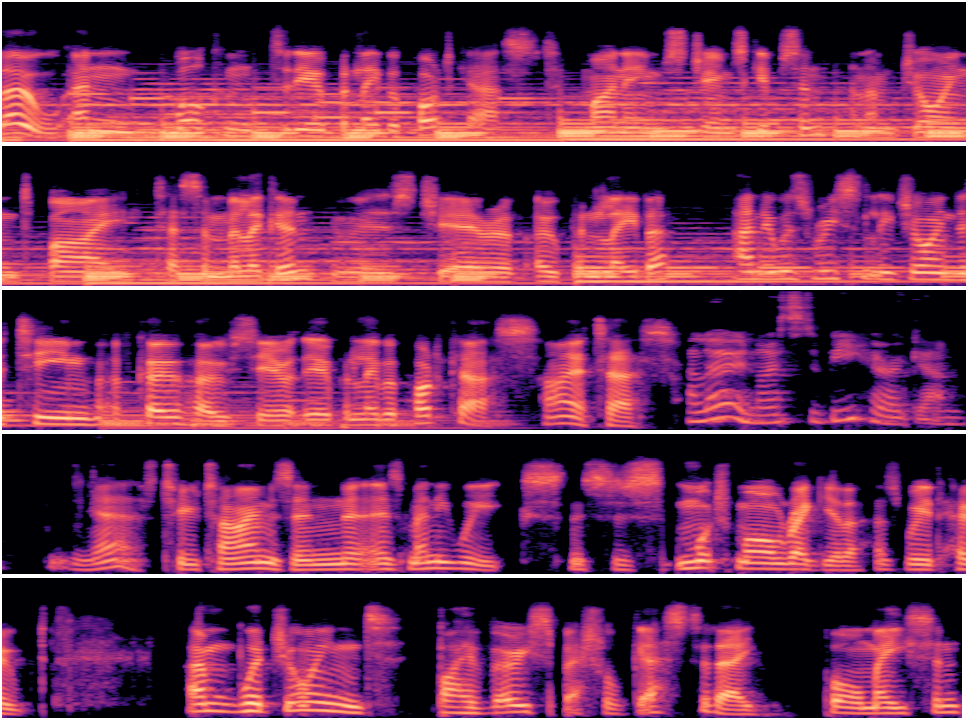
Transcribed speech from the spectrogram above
Hello, and welcome to the Open Labour podcast. My name's James Gibson, and I'm joined by Tessa Milligan, who is chair of Open Labour, and who has recently joined the team of co hosts here at the Open Labour podcast. Hiya, Tess. Hello, nice to be here again. Yes, two times in as many weeks. This is much more regular as we'd hoped. And we're joined by a very special guest today. Paul Mason,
